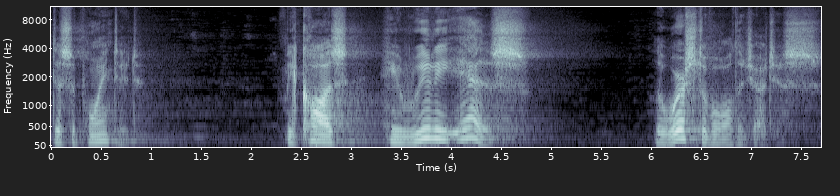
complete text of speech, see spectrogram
disappointed because he really is the worst of all the judges.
